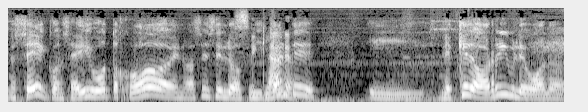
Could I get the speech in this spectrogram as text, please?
no sé, conseguir votos jóvenes o hacerse los Sí, picantes y les queda horrible, boludo.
